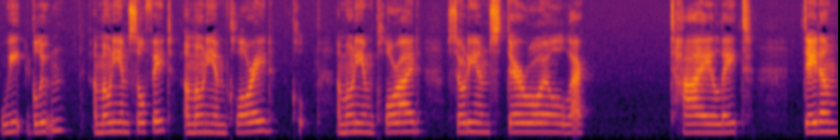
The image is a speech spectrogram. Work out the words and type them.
wheat gluten, ammonium sulfate, ammonium chloride, cl ammonium chloride, sodium stearoyl lactylate, DATEM,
